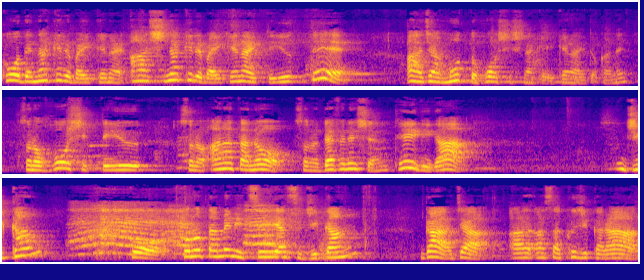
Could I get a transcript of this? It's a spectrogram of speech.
こうでなければいけないああしなければいけないって言ってああじゃあもっと奉仕しなきゃいけないとかね。その奉仕っていうそのあなたのそのデフィニッション定義が時間？こうこのために費やす時間がじゃあ朝9時から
